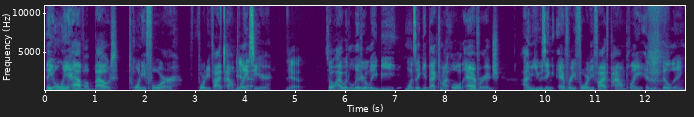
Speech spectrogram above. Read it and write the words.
they only have about 24 45 pound plates here. Yeah. So I would literally be once I get back to my old average, I'm using every 45 pound plate in this building.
